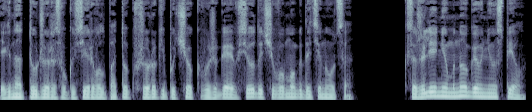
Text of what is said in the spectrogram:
Игнат тут же расфокусировал поток в широкий пучок, выжигая все, до чего мог дотянуться. К сожалению, многое не успел.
